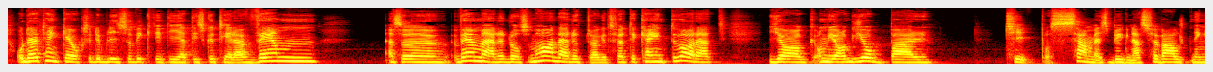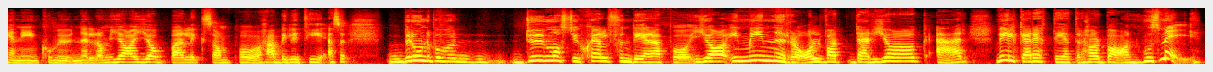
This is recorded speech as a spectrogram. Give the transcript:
Och där tänker jag också att det blir så viktigt i att diskutera vem, alltså, vem är det då som har det här uppdraget? För att det kan ju inte vara att jag, om jag jobbar typ på samhällsbyggnadsförvaltningen i en kommun eller om jag jobbar liksom på habilitet. Alltså, beroende på, vad... du måste ju själv fundera på, ja, i min roll, var, där jag är, vilka rättigheter har barn hos mig?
